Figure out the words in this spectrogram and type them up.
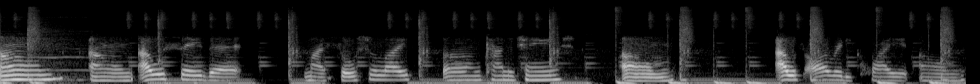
Um, um, I would say that my social life um, kind of changed. Um, I was already quiet um,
